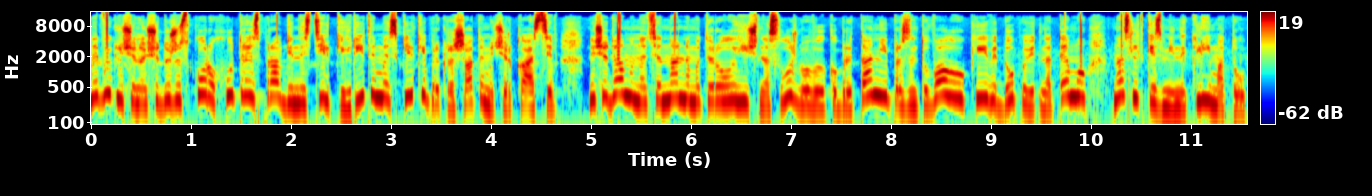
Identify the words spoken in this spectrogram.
Не виключено, що дуже скоро хутро і справді не стільки грітиме, скільки прикрашатиме черкасців. Нещодавно Національна метеорологічна служба Великобританії презентувала у Києві доповідь на тему «Наслідки зміни клімату».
